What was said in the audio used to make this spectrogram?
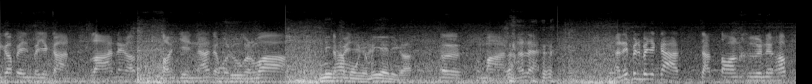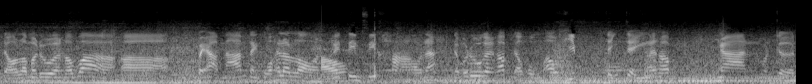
นนี้ก็เป็นบรรยากาศร้านนะครับ ตอนเย็นนะเดี๋ยวมาดูกันว่านี่จะห้าป็โมงยังไม่เย็นอีกเหรอ เออประมาณนั่นแหละ อันนี้เป็นบรรยากาศจัดตอนคืนนะครับ เดี๋ยวเรามาดูกันครับว่าอ่าไปอาบน้ำแต่งตัวให้เราหล่อเอาในธีมสีขาวนะเดี๋ยวมาดูกันครับเดี๋ยวผมเอาคลิปเจ๋งๆนะครับ งานวันเกิด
